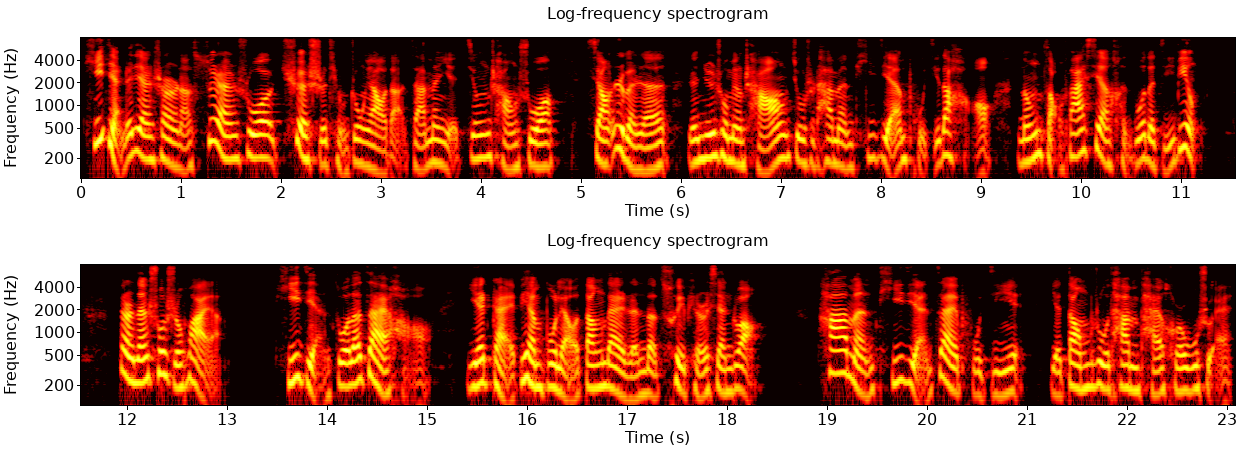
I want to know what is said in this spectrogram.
体检这件事儿呢，虽然说确实挺重要的，咱们也经常说，像日本人人均寿命长，就是他们体检普及的好，能早发现很多的疾病。但是咱说实话呀，体检做得再好，也改变不了当代人的脆皮儿现状。他们体检再普及，也挡不住他们排核污水。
